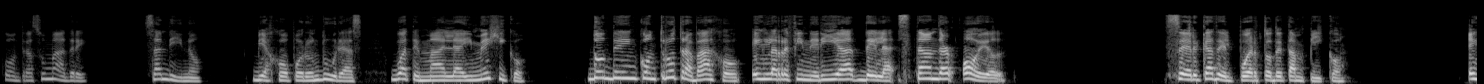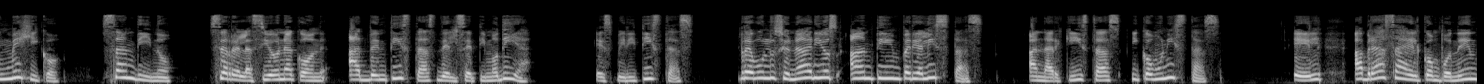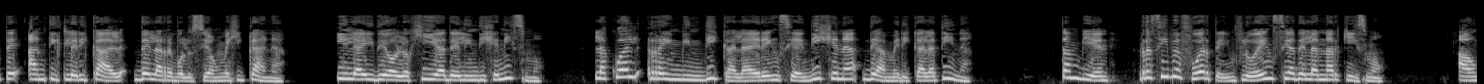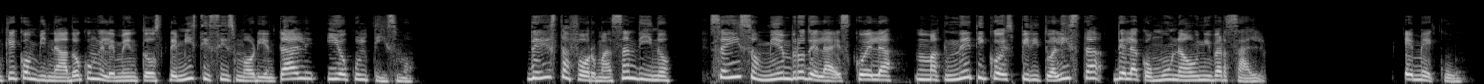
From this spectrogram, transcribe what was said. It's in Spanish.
contra su madre, Sandino viajó por Honduras, Guatemala y México, donde encontró trabajo en la refinería de la Standard Oil, cerca del puerto de Tampico. En México, Sandino se relaciona con adventistas del séptimo día, espiritistas, revolucionarios antiimperialistas, anarquistas y comunistas. Él abraza el componente anticlerical de la Revolución Mexicana y la ideología del indigenismo, la cual reivindica la herencia indígena de América Latina. También recibe fuerte influencia del anarquismo, aunque combinado con elementos de misticismo oriental y ocultismo. De esta forma, Sandino se hizo miembro de la Escuela Magnético Espiritualista de la Comuna Universal. MQ.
